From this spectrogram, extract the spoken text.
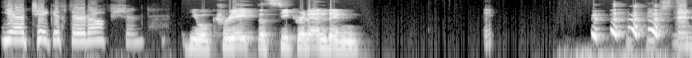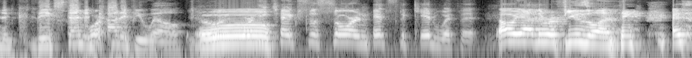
Yeah, take a third option. he will create the secret ending the extended the extended What? cut, if you will. Where, where Ooh. he takes the sword and hits the kid with it. Oh yeah, the refusal ending, and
